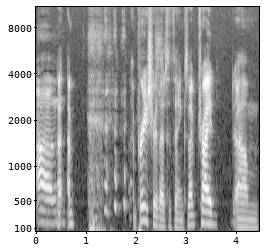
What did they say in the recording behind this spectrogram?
Um, I, I'm I'm pretty sure that's the thing because I've tried um,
